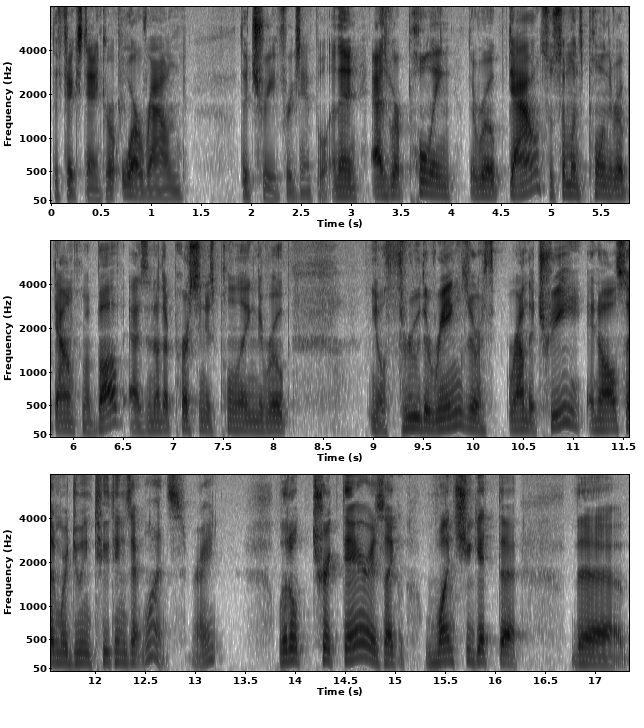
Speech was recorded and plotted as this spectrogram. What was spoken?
the fixed anchor or around the tree, for example. And then as we're pulling the rope down, so someone's pulling the rope down from above, as another person is pulling the rope, you know, through the rings or th- around the tree, and all of a sudden we're doing two things at once, right? Little trick there is like once you get the the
